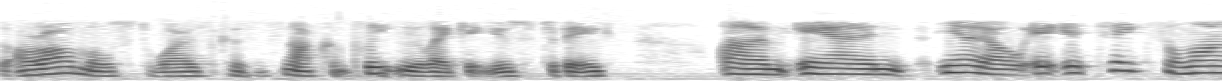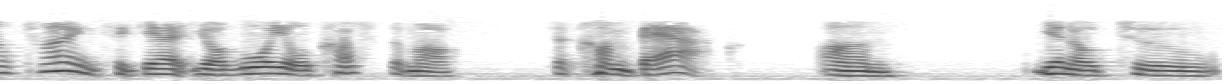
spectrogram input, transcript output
or almost was, because it's not completely like it used to be. Um, and you know, it, it takes a long time to get your loyal customer to come back. Um, you know, to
